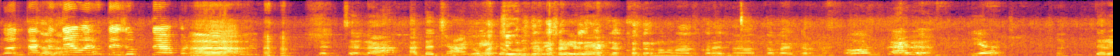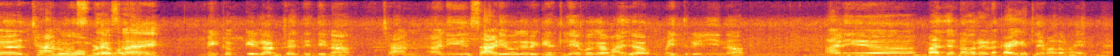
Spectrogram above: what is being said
दोन तास चला. जेवण होते झोपतोय आपण. हा. तर चला आता छान तो makeup बच्चे उलट वगैरे कसं केलाय. घातलं? खतरनाक नाद करायचं ना आता काय करणार? ओमकार ये. तर छान इकडे ओंबड्या पण आहे. मेकअप केला आमच्या दीदीनं. छान आणि साडी वगैरे घेतली बघा माझ्या मैत्रिणीनं. आणि अं, माझ्या नवऱ्यानं काय घेतले मला माहीत नाही.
